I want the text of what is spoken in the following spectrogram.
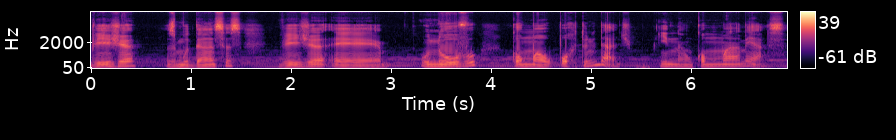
Veja as mudanças, veja é, o novo como uma oportunidade e não como uma ameaça.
